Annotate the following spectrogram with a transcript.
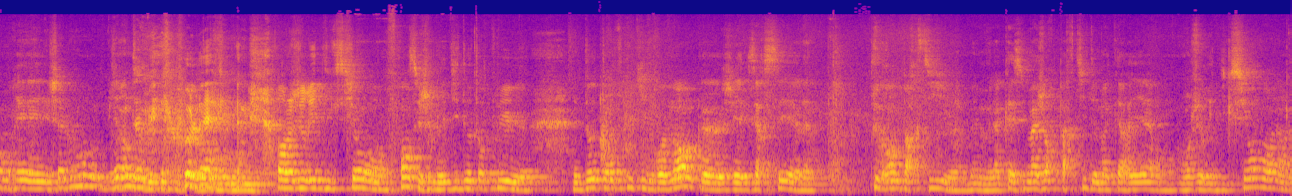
André jaloux bien de mes collègues en juridiction en France, et je le dis d'autant plus, euh, d'autant plus librement que j'ai exercé la plus grande partie, même la quasi majeure partie de ma carrière en, juridiction. Hein.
